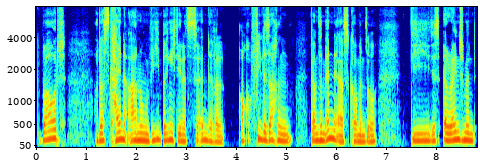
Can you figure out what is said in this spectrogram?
gebaut, aber du hast keine Ahnung, wie bringe ich den jetzt zu Ende, weil auch viele Sachen ganz am Ende erst kommen. So die, das Arrangement,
